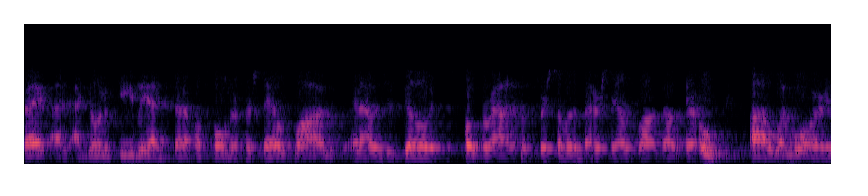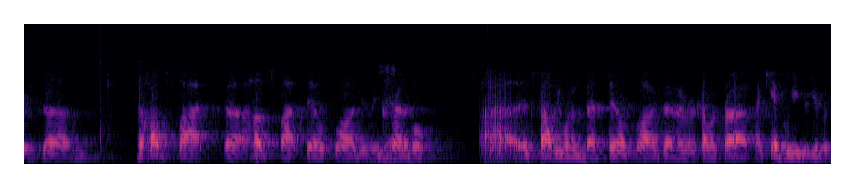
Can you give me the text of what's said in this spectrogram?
right? I'd, I'd go into Feedly, I'd set up a folder for sales blogs, and I would just go and just poke around and look for some of the better sales blogs out there. Oh, uh, one more is um, the HubSpot. Uh, HubSpot sales blog is Yeah. incredible. Uh, it's probably one of the best sales blogs I've ever come across. I can't believe they give us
